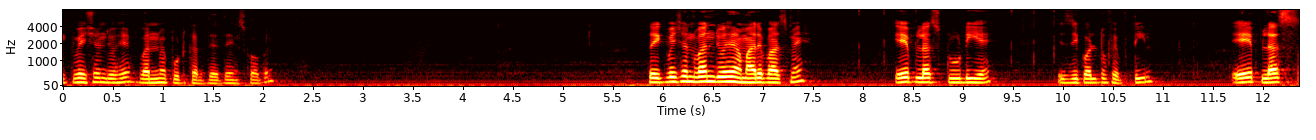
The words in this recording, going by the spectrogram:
इक्वेशन जो है, वन में पुट कर देते हैं इसको अपन। तो इक्वेशन वन जो है हमारे पास में ए प्लस टू डी है is equal to fifteen A plus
